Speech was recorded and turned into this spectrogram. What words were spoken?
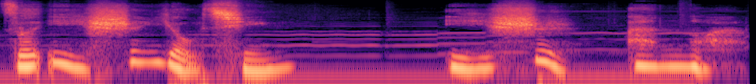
则一生有情，一世安暖。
